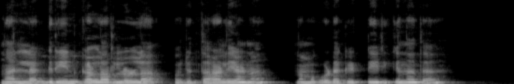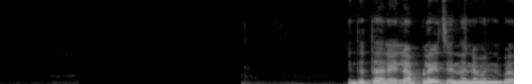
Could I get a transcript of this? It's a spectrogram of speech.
നല്ല ഗ്രീൻ കളറിലുള്ള ഒരു താളിയാണ് നമുക്കിവിടെ കിട്ടിയിരിക്കുന്നത്. ഇത് തലയിൽ അപ്ലൈ ചെയ്യുന്നതിന് മുൻപ്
